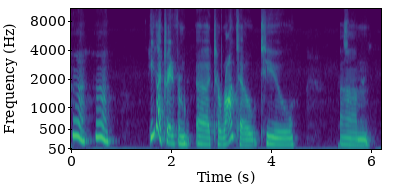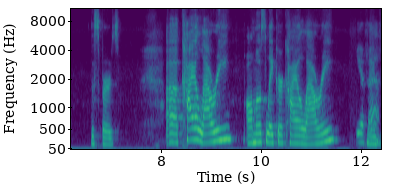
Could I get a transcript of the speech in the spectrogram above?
Huh. Huh. He got traded from uh, Toronto to um, the Spurs. Uh, Kyle Lowry, almost Laker Kyle Lowry. EFF.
